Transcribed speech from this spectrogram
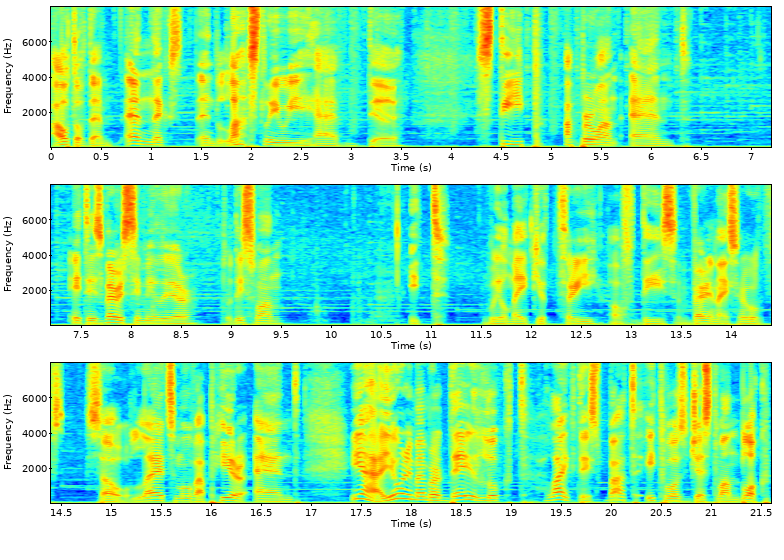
out of them. And next and lastly we have the steep upper one and it is very similar to this one. It will make you three of these very nice roofs. So let's move up here and yeah you remember they looked like this but it was just one block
